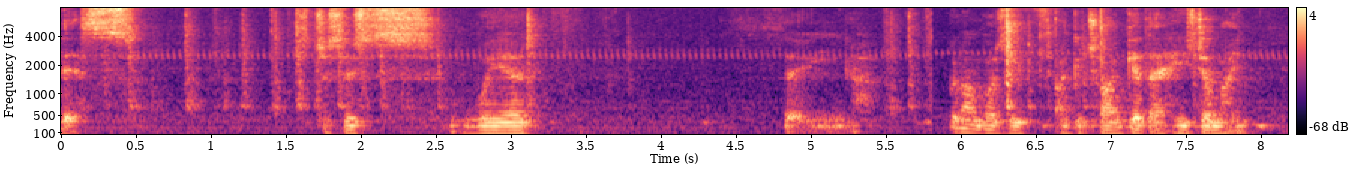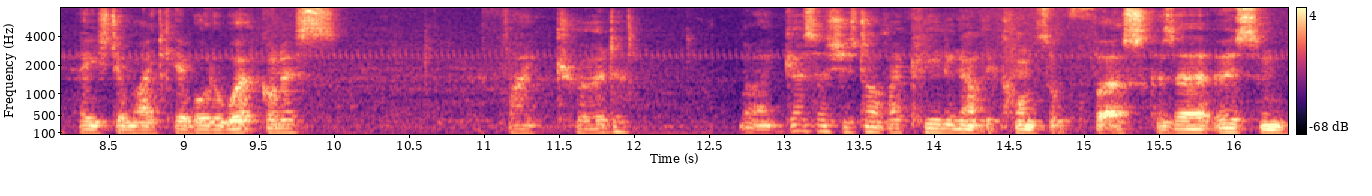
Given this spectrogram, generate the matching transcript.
this. Just this weird thing. But I'm going to see if I could try and get that HDMI HDMI cable to work on this, if I could. But I guess I should start by cleaning out the console first, because there is some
